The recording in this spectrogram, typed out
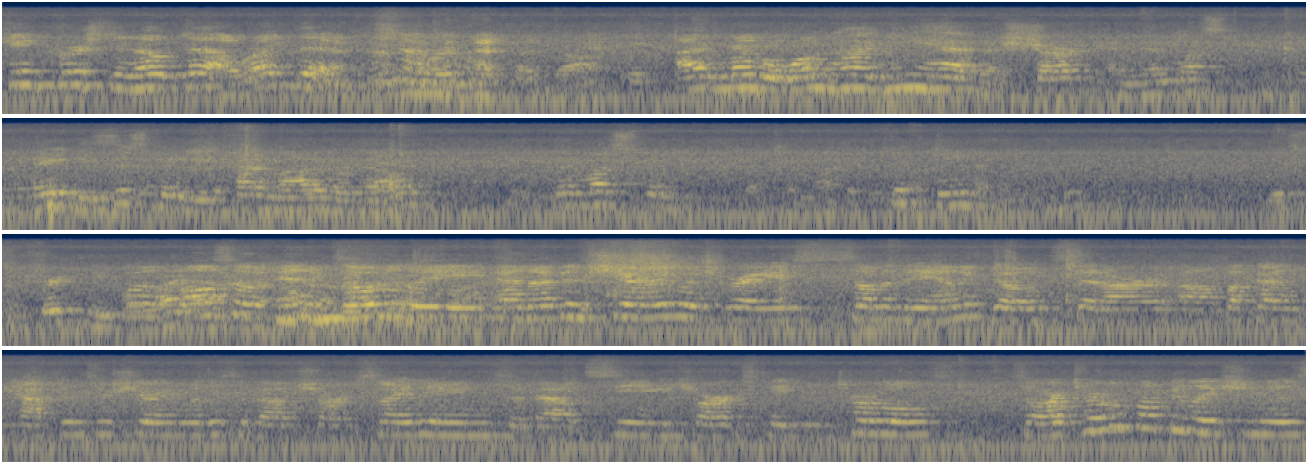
King Christian Hotel, right there. I remember one time he had a shark and there must, babies this big, you cut him out of her belly. There must have been fifteen of them. Used to freak people Well, also anecdotally, and I've been sharing with Grace some of the anecdotes that our uh, Buck Island captains are sharing with us about shark sightings, about seeing sharks taking turtles. So our turtle population has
